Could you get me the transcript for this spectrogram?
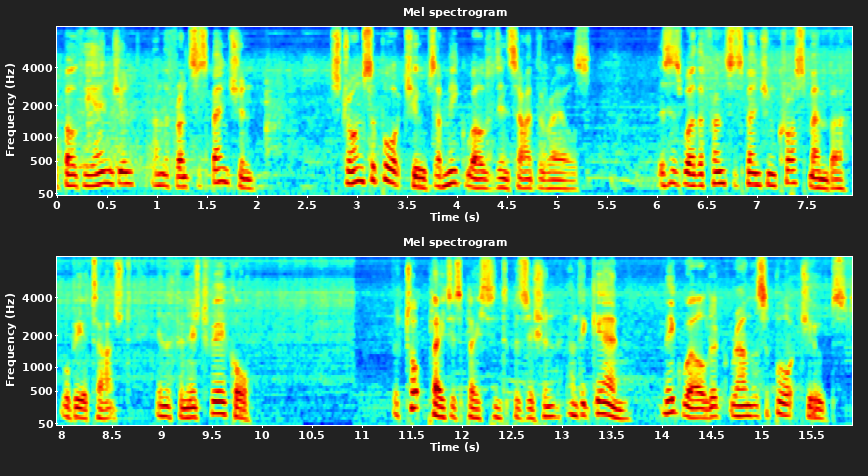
of both the engine and the front suspension. Strong support tubes are MIG welded inside the rails, this is where the front suspension cross member will be attached in the finished vehicle. The top plate is placed into position and again MIG welded round the support tubes.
